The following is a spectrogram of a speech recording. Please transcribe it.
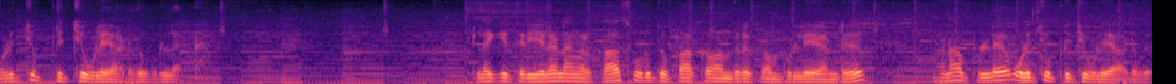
ஒழிச்சு பிடிச்சு விளையாடுது உள்ளே பிள்ளைக்கு தெரியல நாங்கள் காசு கொடுத்து பார்க்க வந்திருக்கோம் பிள்ளையாண்டு ஆனால் பிள்ளை ஒழிச்சு பிடிச்சு விளையாடுது.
